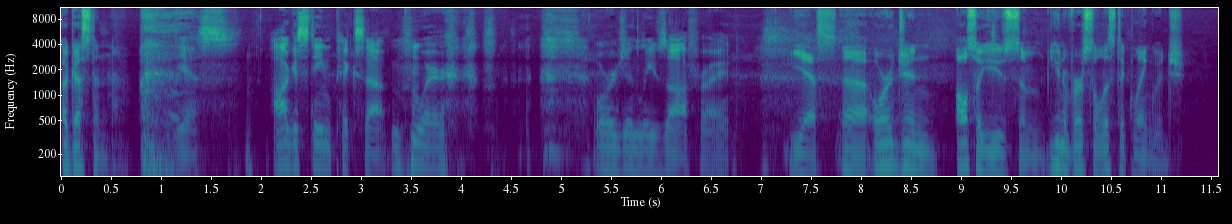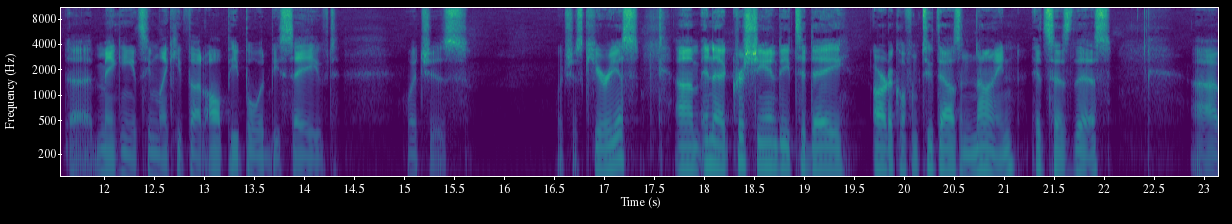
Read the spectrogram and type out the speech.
augustine Yes. Augustine picks up where Origen leaves off, right? Yes, uh, Origen also used some universalistic language, uh, making it seem like he thought all people would be saved, which is which is curious. Um, in a Christianity Today article from 2009, it says this, uh,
